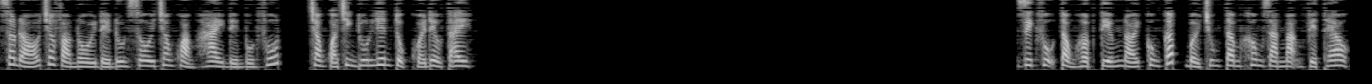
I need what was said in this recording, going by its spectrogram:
sau đó cho vào nồi để đun sôi trong khoảng 2 đến 4 phút. Trong quá trình đun liên tục khuấy đều tay, Dịch vụ tổng hợp tiếng nói cung cấp bởi Trung tâm Không gian mạng Việt Theo.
